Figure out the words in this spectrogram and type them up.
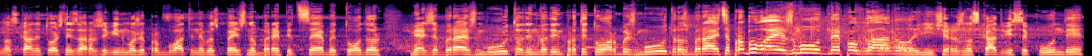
носка не точний. Зараз же він може пробувати небезпечно. Бере під себе. Тодор. М'яч забирає жмут. Один в один проти торби. Жмут розбирається. Пробиває жмут. Непогано. Але ні, через носка дві секунди.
